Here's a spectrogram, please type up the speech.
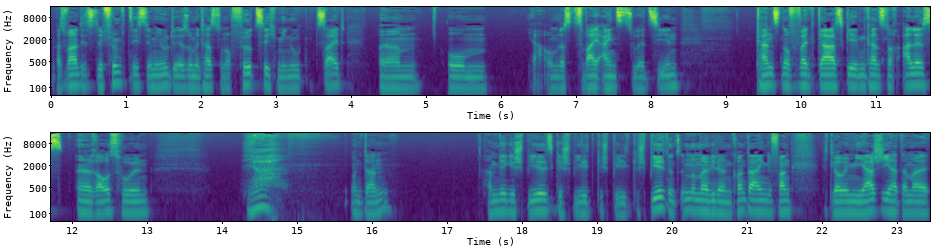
was war jetzt die 50. Minute, somit hast du noch 40 Minuten Zeit, ähm, um, ja, um das 2-1 zu erzielen kannst noch weit Gas geben, kannst noch alles äh, rausholen. Ja, und dann haben wir gespielt, gespielt, gespielt, gespielt, uns immer mal wieder einen Konter eingefangen. Ich glaube, Miyashi hat da mal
